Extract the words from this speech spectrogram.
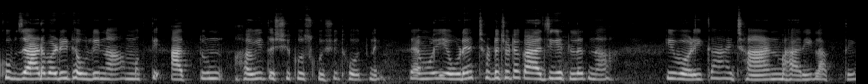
खूप जाड वडी ठेवली ना मग ती आतून हवी तशी खुसखुशीत होत नाही. त्यामुळे एवढ्या छोट्या छोट्या काळजी घेतल्यात ना की वडी काय छान भारी लागते.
